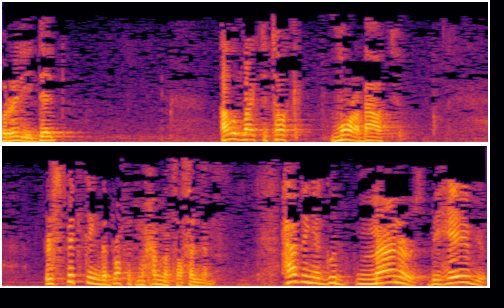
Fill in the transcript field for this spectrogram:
already did. I would like to talk more about respecting the Prophet Muhammad sallallahu having a good manners, behavior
